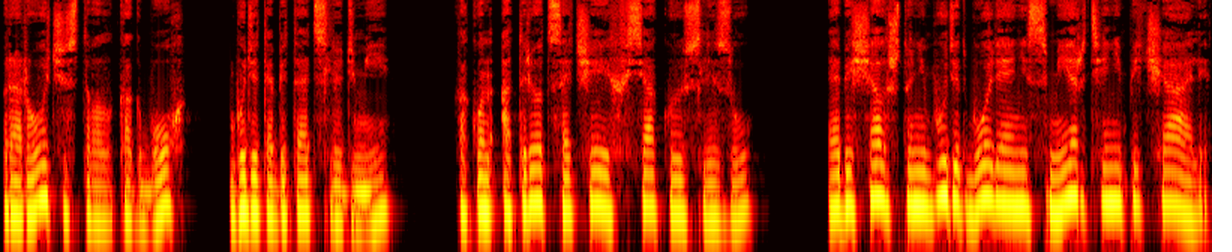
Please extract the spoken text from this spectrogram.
пророчествовал, как Бог будет обитать с людьми, как Он отрет с очей их всякую слезу, и обещал, что не будет более ни смерти, ни печали,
